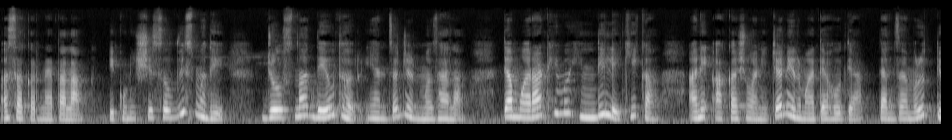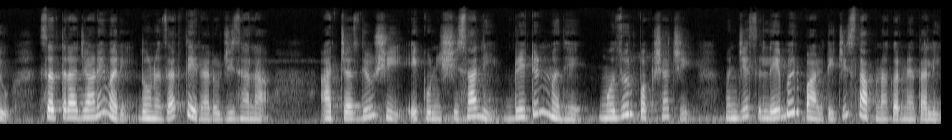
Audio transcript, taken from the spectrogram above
असा करण्यात आला. एकोणीसशे सव्वीसमध्ये ज्योत्स्ना देवधर यांचा जन्म झाला. त्या मराठी व हिंदी लेखिका आणि आकाशवाणीच्या निर्मात्या होत्या. त्यांचा मृत्यू सतरा जानेवारी दोन हजार तेरा रोजी झाला. आजच्याच दिवशी एकोणीसशे साली ब्रिटनमध्ये मजूर पक्षाची म्हणजेच लेबर पार्टीची स्थापना करण्यात आली.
